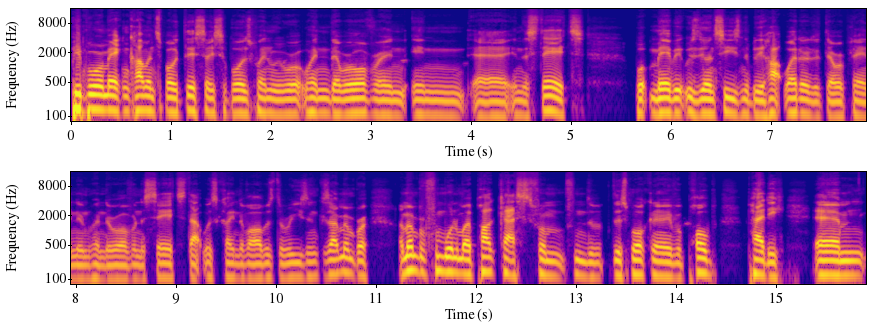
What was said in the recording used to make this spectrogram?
people were making comments about this I suppose when we were when they were over in in uh, in the states but maybe it was the unseasonably hot weather that they were playing in when they were over in the states. That was kind of always the reason. Because I remember, I remember from one of my podcasts from from the, the smoking area of a pub, Paddy, um,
